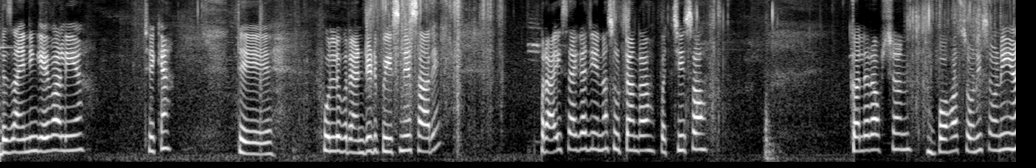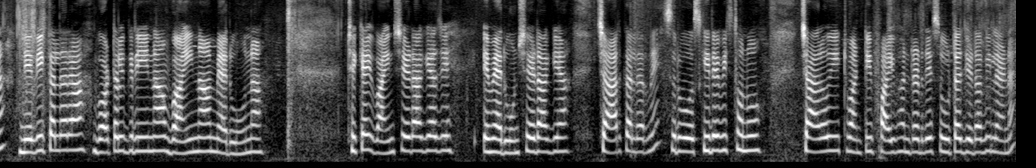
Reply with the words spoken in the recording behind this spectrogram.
ਡਿਜ਼ਾਈਨਿੰਗ ਇਹ ਵਾਲੀ ਆ। ਠੀਕ ਹੈ? ਤੇ ਫੁੱਲ ਬ੍ਰਾਂਡਡ ਪੀਸ ਨੇ ਸਾਰੇ। ਪ੍ਰਾਈਸ ਹੈਗਾ ਜੀ ਇਹਨਾਂ ਸੂਟਾਂ ਦਾ 2500 ਕਲਰ ਆਪਸ਼ਨ ਬਹੁਤ ਸੋਹਣੀ ਸੋਹਣੀ ਆ। ਨੇਵੀ ਕਲਰ ਆ ਬੋਟਲ ਗ੍ਰੀਨ ਆ ਵਾਈਨ ਆ ਮੈਰੂਨ ਆ। ਠੀਕ ਹੈ ਵਾਈਨ ਸ਼ੇਡ ਆ ਗਿਆ ਜੀ। ਇਹ ਮੈਰੂਨ ਸ਼ੇਡ ਆ ਗਿਆ। ਚਾਰ ਕਲਰ ਨੇ। ਸਰਵੋਸਕੀ ਦੇ ਵਿੱਚ ਤੁਹਾਨੂੰ ਚਾਰੋਂ ਹੀ 2500 ਦੇ ਸੂਟ ਆ ਜਿਹੜਾ ਵੀ ਲੈਣਾ। ਹੈ,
